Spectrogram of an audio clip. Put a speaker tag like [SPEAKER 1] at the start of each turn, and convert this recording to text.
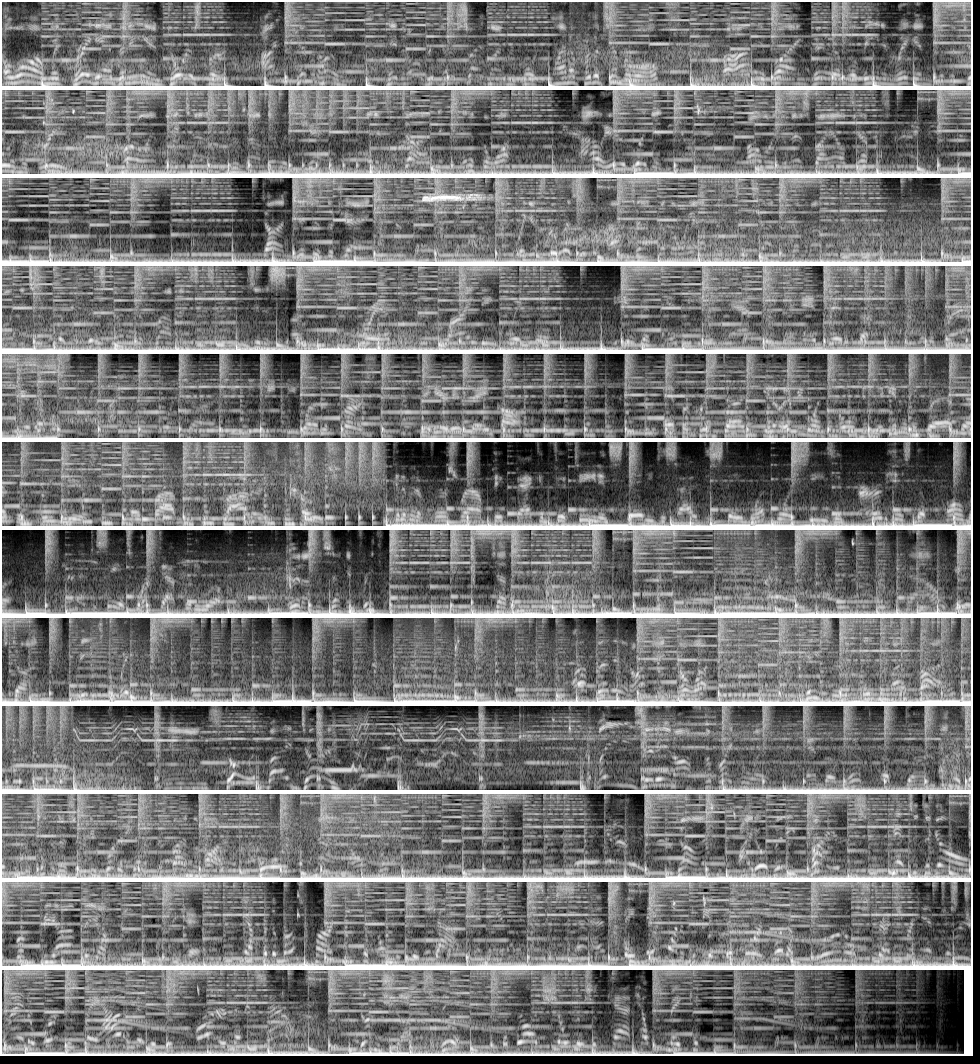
[SPEAKER 1] Along with Greg Anthony and Doris Burke, I'm Kevin Harlan. David Aldridge, our sideline report. Lineup for the Timberwolves. A high-flying pair of LaVine and Wiggins with the two and the three. Carl Anthony Towns is out there with Dieng, and it's done at the one. Now here's Wiggins, following the miss by Al Jefferson. Dunn dishes to
[SPEAKER 2] Dieng. Hear his name called.
[SPEAKER 3] And for Kris Dunn, you know, everyone told him to enter the draft after three years at Providence. His father, his coach, he could have been a first round pick back in 15. Instead, he decided to stay one more season, earn his diploma. And I'd have to say it's worked out pretty well for him.
[SPEAKER 1] Good on the second free throw. By Dunn. Plays it in off the breakaway.
[SPEAKER 3] And the lift of Dunn.
[SPEAKER 1] Under 50% of their second quarter shots to find the mark. Four of nine all total. Dunn, wide open, he fires. Gets it to go from beyond the
[SPEAKER 4] Helps make it.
